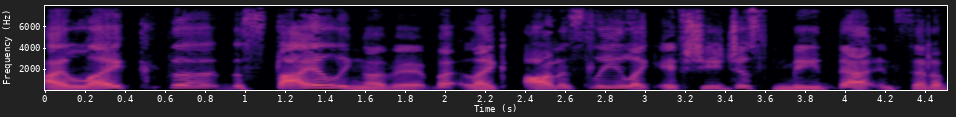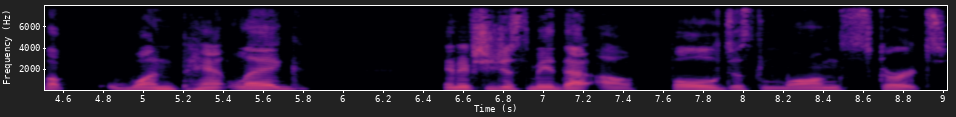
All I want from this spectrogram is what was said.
I like the the styling of it, but like honestly, like if she just made that instead of a one pant leg, and if she just made that a full, just long skirt,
